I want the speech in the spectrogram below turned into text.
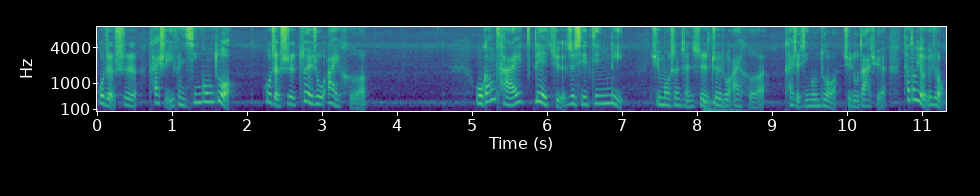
或者是开始一份新工作，或者是坠入爱河。我刚才列举的这些经历，去陌生城市、坠入爱河、开始新工作、去读大学，它都有一种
